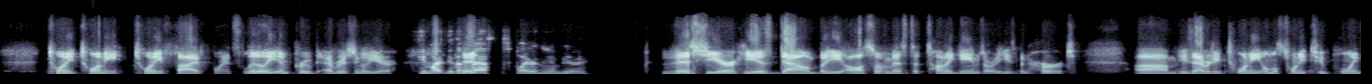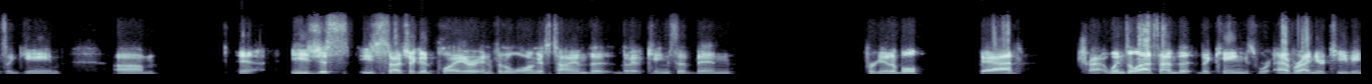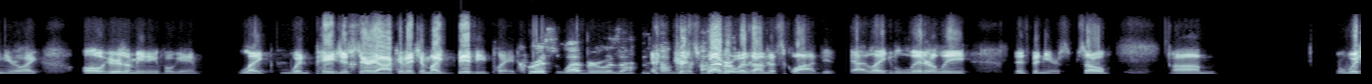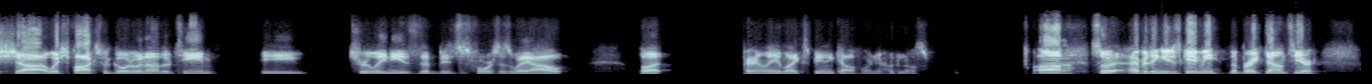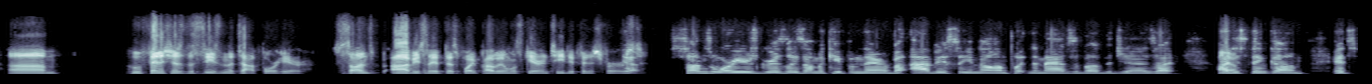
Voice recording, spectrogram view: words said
2020, 25 points. Literally improved every single year. He might be the this, fastest player in the NBA. This year he is down, but he also missed a ton of games already. He's been hurt. Um, he's averaging 20, almost 22 points a game. Um, he's just he's such a good player, and for the longest time, the the Kings have been forgettable, bad. When's the last time that the Kings were ever on your TV and you're like, oh, here's a meaningful game? Like when Peja Stojakovic and Mike Bibby played. Chris Webber was on. on Chris Webber was on the squad. Yeah, like literally, it's been years. So, um, I wish uh, I wish Fox would go to another team. He truly needs to just force his way out. But apparently he likes being in California. Who knows? Uh, yeah. So everything you just gave me, the breakdowns here. Um, who finishes the season the top four here? Suns, obviously, at this point, probably almost guaranteed to finish first. Yeah. Suns, Warriors, Grizzlies. I'm gonna keep them there, but obviously, you know, I'm putting the Mavs above the Jazz. I, I just think um, it's.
